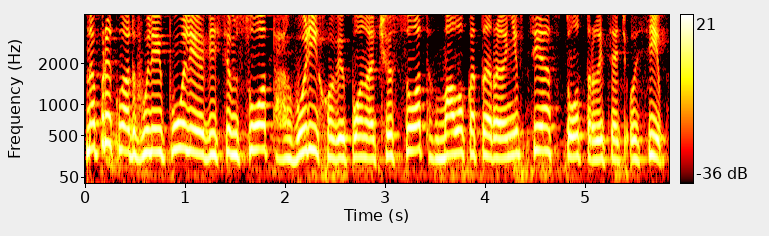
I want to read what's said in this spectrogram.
Наприклад, в Гуляйполі 800, в Оріхові понад 600, в Малокатеринівці 130 осіб.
